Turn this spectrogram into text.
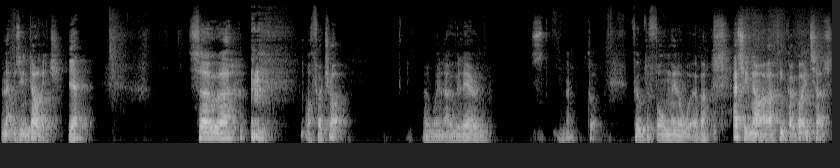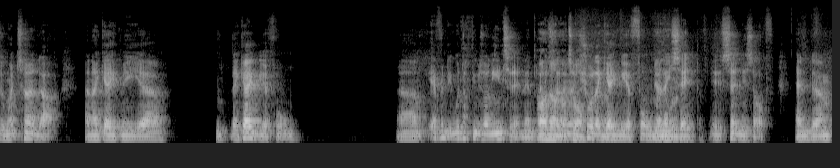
And that was in Dulwich. Yeah. So uh, off I trot. I went over there and you know, got, filled the form in or whatever. Actually, no, I think I got in touch with them, went turned up, and they gave me uh, they gave me a form. Um, everything, nothing was on the internet and then. Oh no, so not I'm all. sure they no. gave me a form yeah, and they said send this off, and um,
